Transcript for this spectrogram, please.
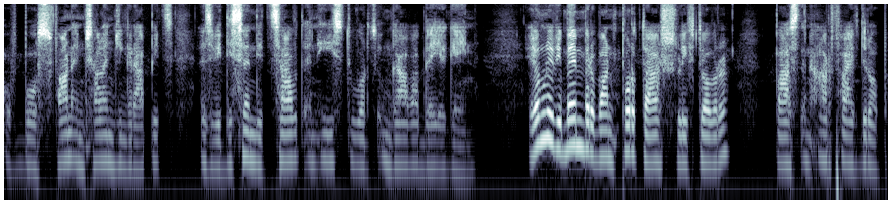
of both fun and challenging rapids as we descended south and east towards Ungava Bay again. I only remember one portage liftover past an R5 drop.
